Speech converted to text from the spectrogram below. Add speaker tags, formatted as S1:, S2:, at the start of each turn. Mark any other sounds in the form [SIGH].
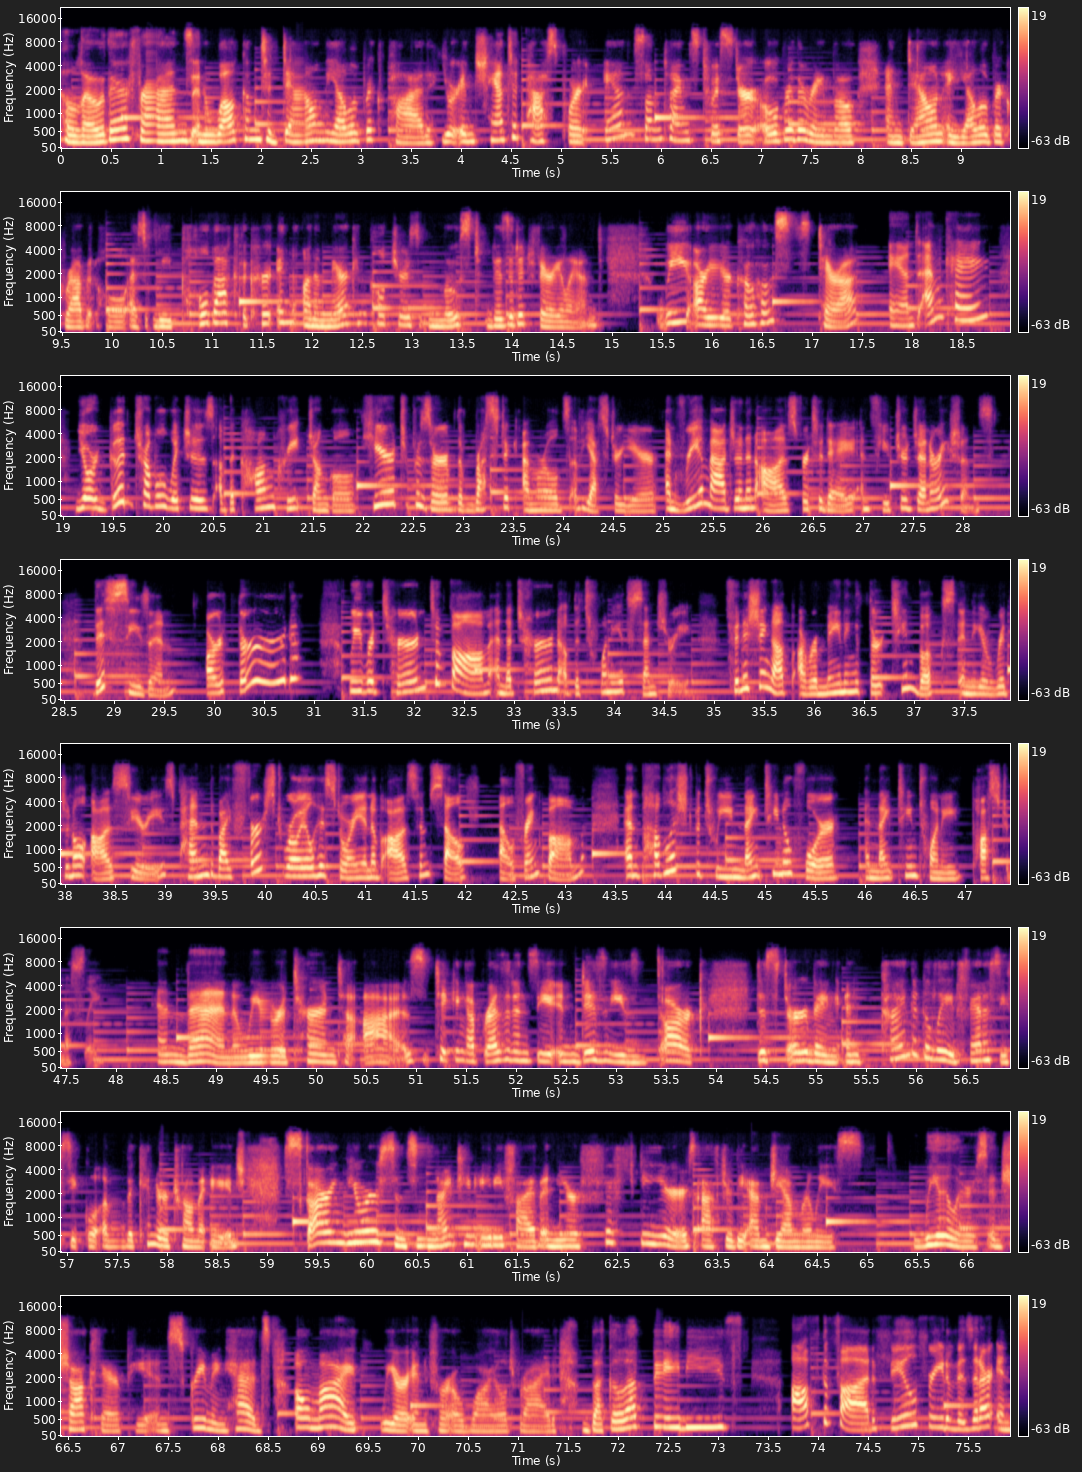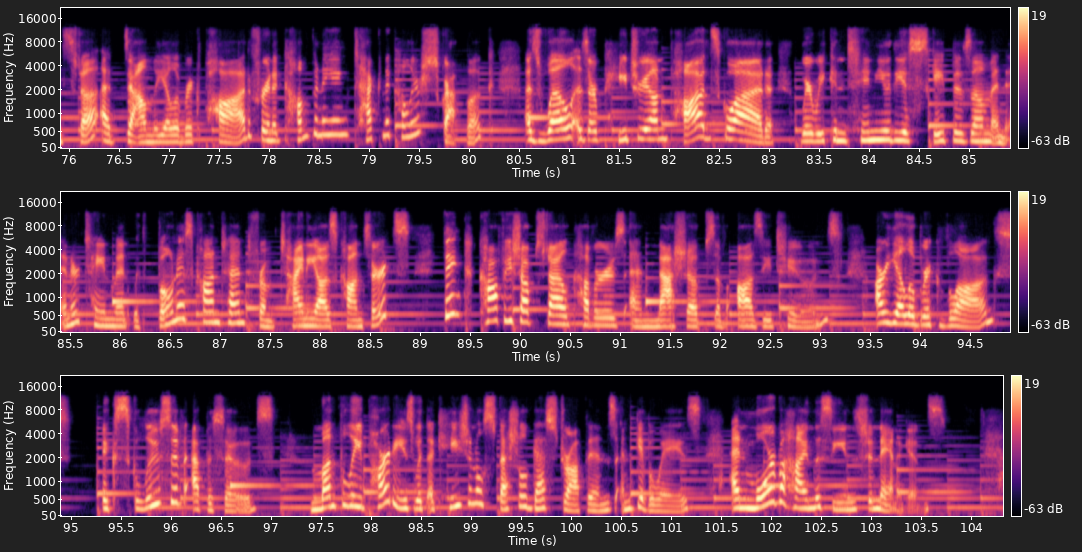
S1: Hello there, friends, and welcome to Down the Yellow Brick Pod, your enchanted passport and sometimes twister over the rainbow and down a yellow brick rabbit hole as we pull back the curtain on American culture's most visited fairyland. We are your co hosts, Tara
S2: and MK, your good trouble witches of the concrete jungle, here to preserve the rustic emeralds of yesteryear and reimagine an Oz for today and future generations. This season, our third, we return to Baum and the turn of the 20th century, finishing up our remaining 13 books in the original Oz series, penned by first royal historian of Oz himself, L. Frank Baum, and published between 1904 and 1920 posthumously.
S1: And then we return to Oz, taking up residency in Disney's dark, disturbing, and kind of delayed fantasy sequel of the Kinder Trauma age, scarring viewers since 1985, a near 50 years after the MGM release. Wheelers and shock therapy and screaming heads. Oh my, we are in for a wild ride. Buckle up, babies
S2: off the pod, feel free to visit our Insta at Down the Yellow Brick Pod for an accompanying Technicolor scrapbook, as well as our Patreon Pod Squad, where we continue the escapism and entertainment with bonus content from Tiny Oz concerts, think coffee shop style covers and mashups of Aussie tunes, our Yellow Brick vlogs, exclusive episodes monthly parties with occasional special guest drop ins and giveaways, and more behind the scenes shenanigans.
